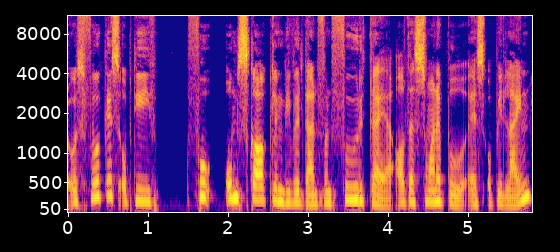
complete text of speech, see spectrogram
Ons fokus op die omskakeling liewer dan van voertuie. Alta Swanepoel is op die lyn.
